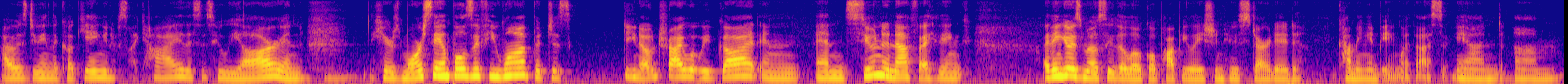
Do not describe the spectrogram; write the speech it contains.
I was doing the cooking, and it was like, "Hi, this is who we are, and mm-hmm. here's more samples if you want, but just you know, try what we've got." And and soon enough, I think, I think it was mostly the local population who started coming and being with us, and um,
